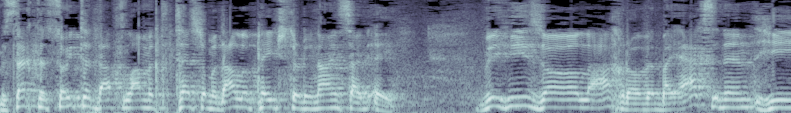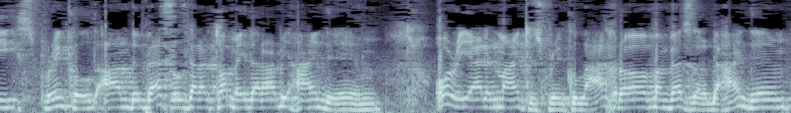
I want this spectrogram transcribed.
Masechta Soita Daf Lamet Tes Medallah, page 39, side A. Vihizol and by accident he sprinkled on the vessels that are Tomei that are behind him. Or he had in mind to sprinkle Achrov on vessels that are behind him,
